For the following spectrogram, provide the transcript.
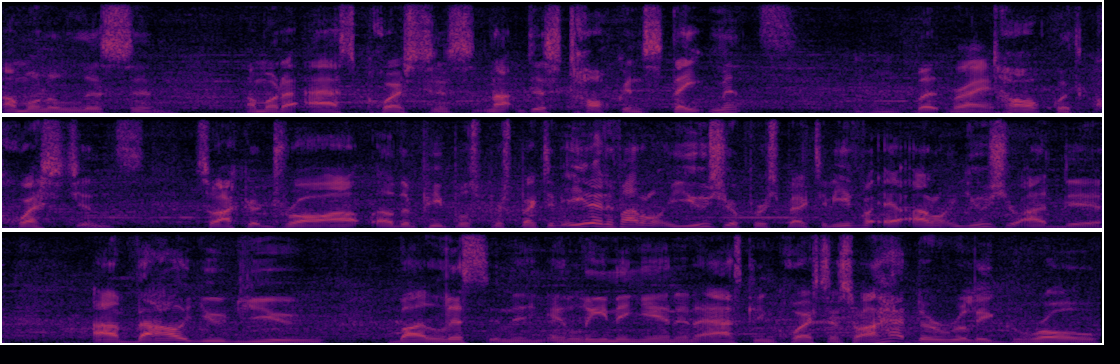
I'm gonna listen, I'm gonna ask questions, not just talk in statements, mm-hmm. but Right. talk with questions. so I could draw out other people's perspective. Even if I don't use your perspective, even if I don't use your idea, I valued you by listening and leaning in and asking questions. So I had to really grow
